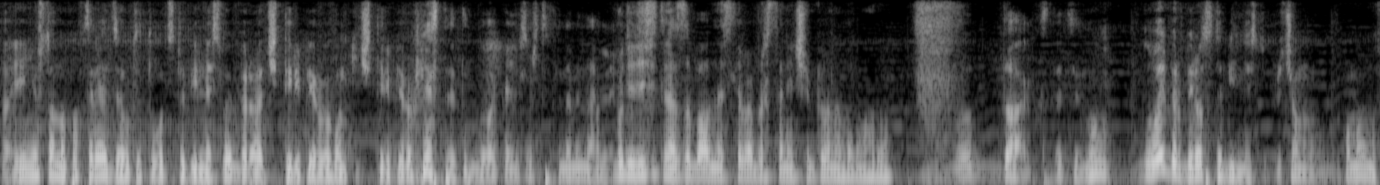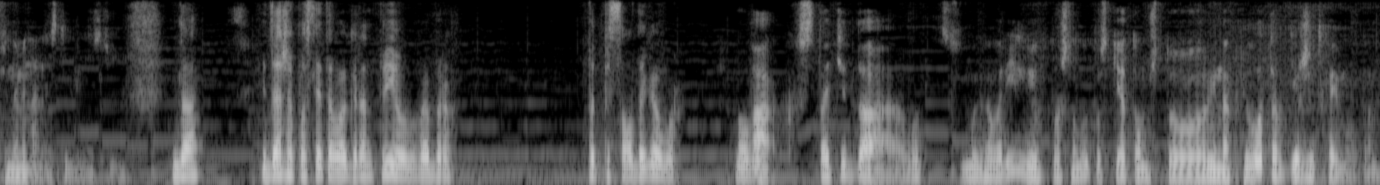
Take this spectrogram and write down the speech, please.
Да, я не устану повторять за вот эту вот стабильность Вебера. Четыре первые гонки, четыре первых места. Это было, конечно, что феноменально. Будет действительно забавно, если Вебер станет чемпионом в этом году. Ну да, кстати. Ну, Вейбер берет стабильностью, причем, по-моему, феноменальной стабильностью. Да. И даже после этого гран-при Вебер подписал договор. Новый. А, кстати, да. Вот мы говорили в прошлом выпуске о том, что рынок пилотов держит Хэмилтон.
